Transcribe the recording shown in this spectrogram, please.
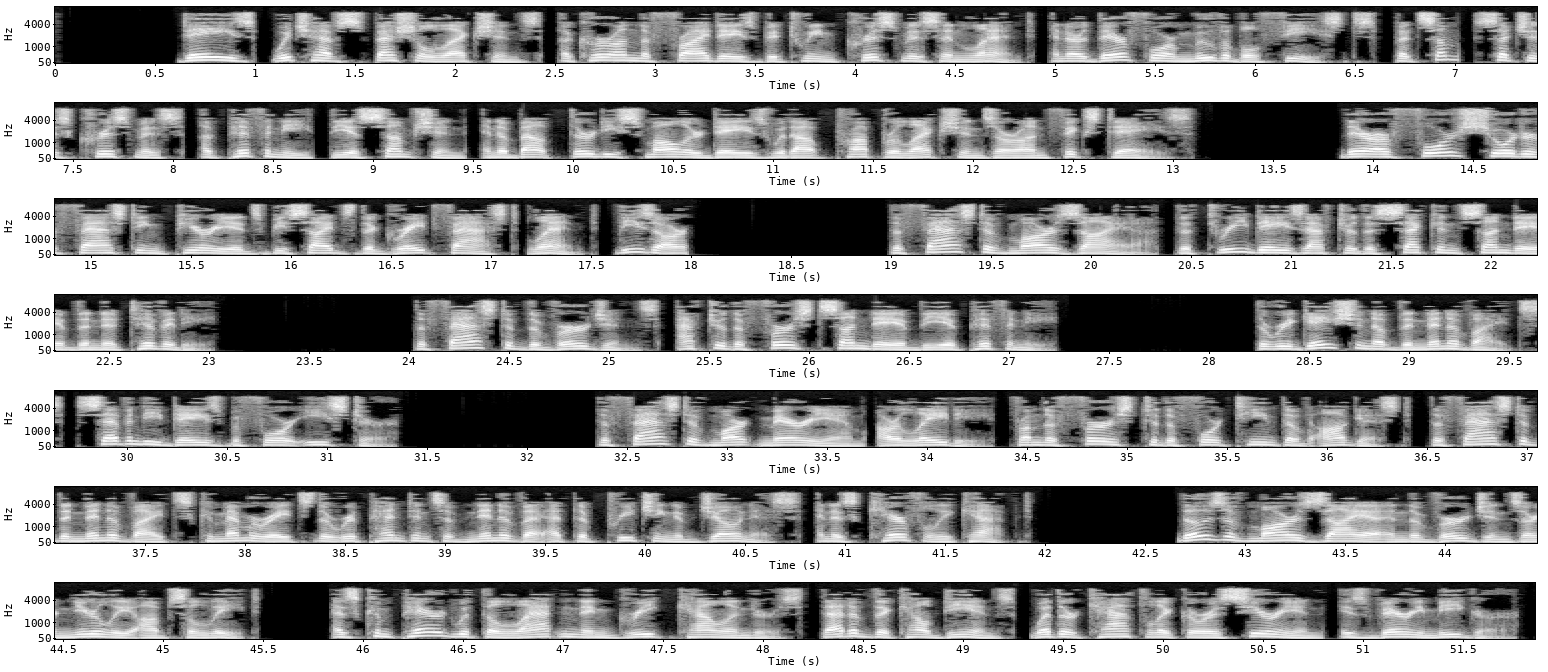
days, which have special lections, occur on the Fridays between Christmas and Lent, and are therefore movable feasts, but some, such as Christmas, Epiphany, the Assumption, and about 30 smaller days without proper lections are on fixed days. There are four shorter fasting periods besides the Great Fast Lent, these are the Fast of Mar Zaya, the three days after the second Sunday of the Nativity The Fast of the Virgins, after the first Sunday of the Epiphany The Rogation of the Ninevites, seventy days before Easter the Fast of Mart Mariam Our Lady, from the 1st to the 14th of August, the Fast of the Ninevites commemorates the repentance of Nineveh at the preaching of Jonas, and is carefully kept. Those of Mar Zaya and the Virgins are nearly obsolete. As compared with the Latin and Greek calendars, that of the Chaldeans, whether Catholic or Assyrian, is very meager.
